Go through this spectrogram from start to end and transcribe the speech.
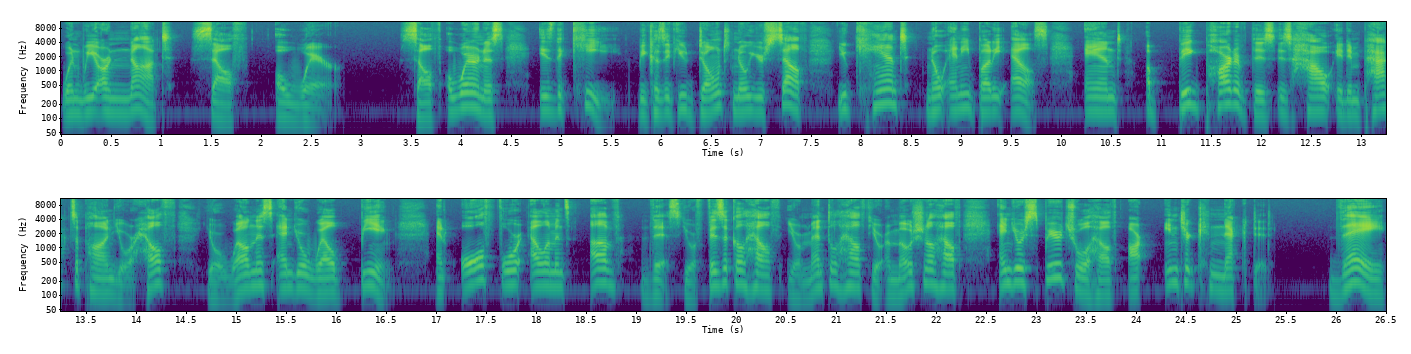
when we are not self aware. Self awareness is the key because if you don't know yourself, you can't know anybody else. And a big part of this is how it impacts upon your health, your wellness, and your well being. And all four elements of this your physical health, your mental health, your emotional health, and your spiritual health are interconnected. They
